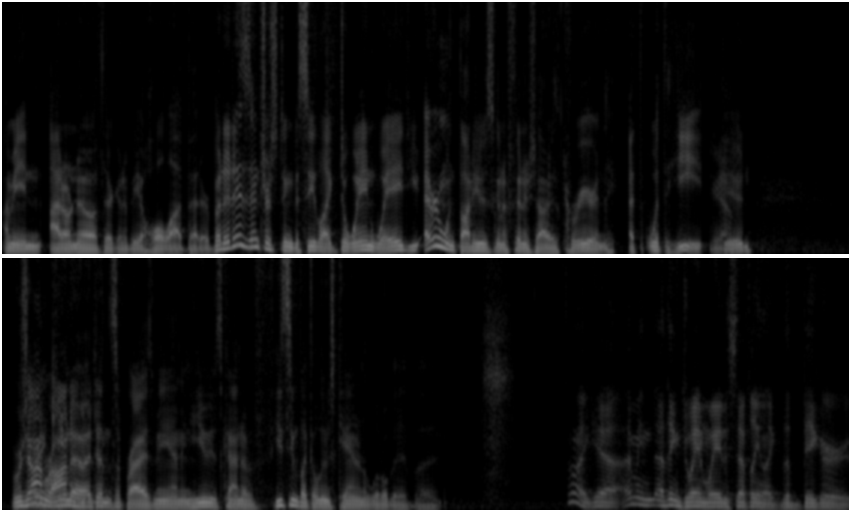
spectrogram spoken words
I mean, I don't know if they're going to be a whole lot better. But it is interesting to see like Dwyane Wade. You, everyone thought he was going to finish out his career in the, at, with the Heat, Yeah. dude. Rajon Rondo, it doesn't surprise me. I mean, he was kind of he seemed like a loose cannon a little bit, but oh, Like, yeah, I mean, I think Dwyane Wade is definitely like the bigger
